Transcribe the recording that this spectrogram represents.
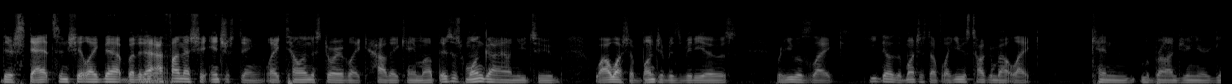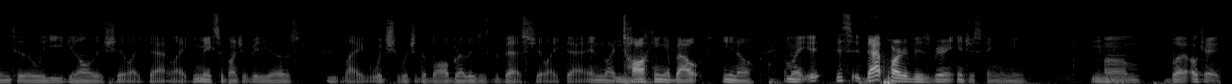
their stats and shit like that but Yeah. I find that shit interesting like telling the story of like how they came up. There's this one guy on YouTube where I watched a bunch of his videos where he was like he does a bunch of stuff like he was talking about like can LeBron Jr. get into the league and all this shit like that. Like he makes a bunch of videos, Mm. like which which of the Ball brothers is the best, shit like that, and like Mm. talking about you know, I'm like it, it's, that part of it is very interesting to me. Mhm. Um, but okay,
